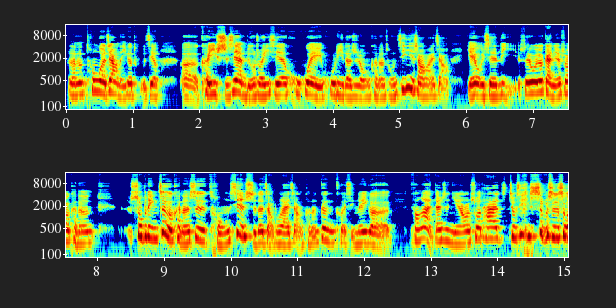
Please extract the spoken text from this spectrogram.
可能通过这样的一个途径，呃，可以实现，比如说一些互惠互利的这种，可能从经济上来讲也有一些利益。所以我就感觉说，可能说不定这个可能是从现实的角度来讲，可能更可行的一个。方案，但是你要说他究竟是不是说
